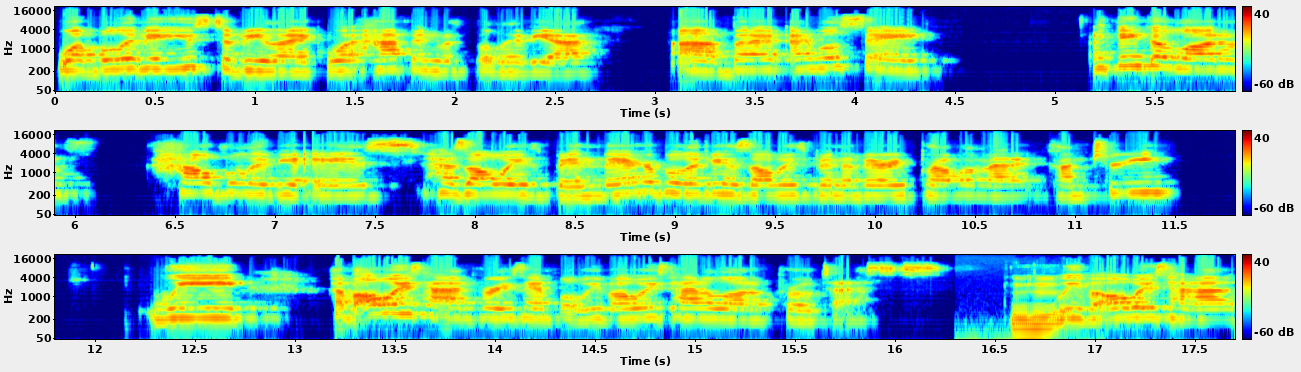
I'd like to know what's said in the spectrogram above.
what Bolivia used to be like, what happened with Bolivia. Uh, but I, I will say, I think a lot of how Bolivia is has always been there. Bolivia has always been a very problematic country. We have always had, for example, we've always had a lot of protests. Mm-hmm. We've always had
